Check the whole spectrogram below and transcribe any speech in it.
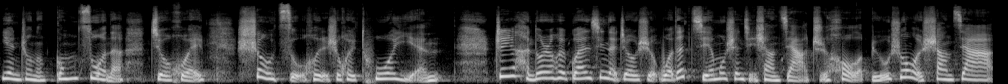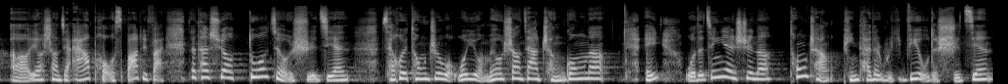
验证的工作呢就会受阻或者是会拖延。至于很多人会关心的就是我的节目申请上架之后了，比如说我上架呃要上架 Apple、Spotify，那它需要多久时间才会通知我我有没有上架成功呢？诶，我的经验是呢，通常平台的 review 的时间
